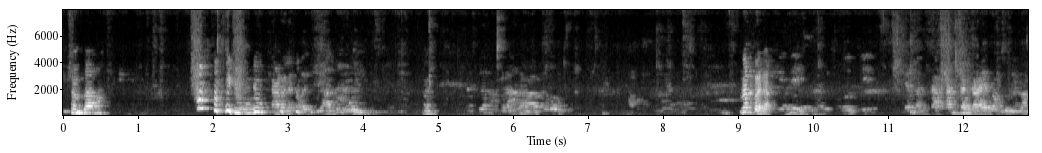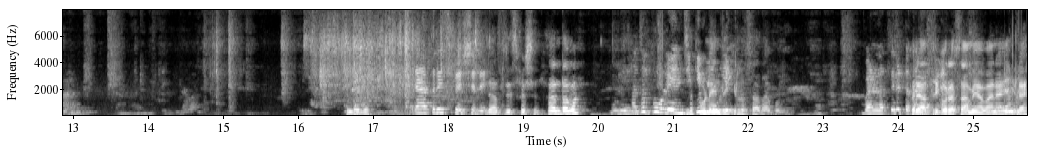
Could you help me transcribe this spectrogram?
എന്താ എന്നാ പോരാ. രാത്രി സ്പെഷ്യൽ രാത്രി സ്പെഷ്യൽ എന്താ? അത് പുളിയഞ്ചിക്ക് പുളി. പുളിയഞ്ചിക്കുള്ള സാധാ പുളി. വെള്ളത്തിലിട്ട് രാത്രി കുറെ സമയമാവാനായി അല്ലേ?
